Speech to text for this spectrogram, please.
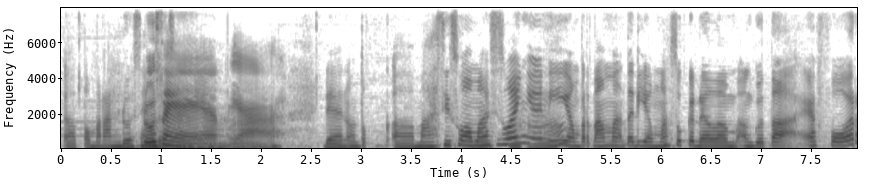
uh, pemeran dosen Dosen, ya. Dan untuk uh, mahasiswa-mahasiswanya nih, yang pertama tadi yang masuk ke dalam anggota F4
